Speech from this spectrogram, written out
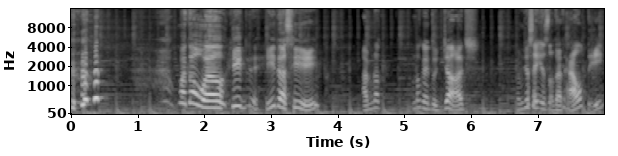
but oh well, he he does he. I'm not I'm not going to judge. I'm just saying it's not that healthy.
